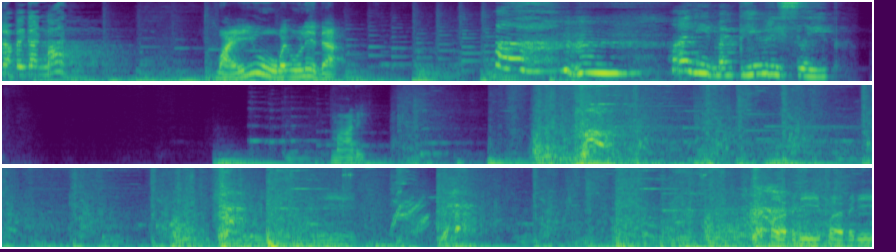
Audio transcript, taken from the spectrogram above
กลับไปกันบ้านไหวอยู่ไวโอเลตอะ Mm, I need my beauty sleep. มาดิ เปิดไปดี เปิดไปดี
